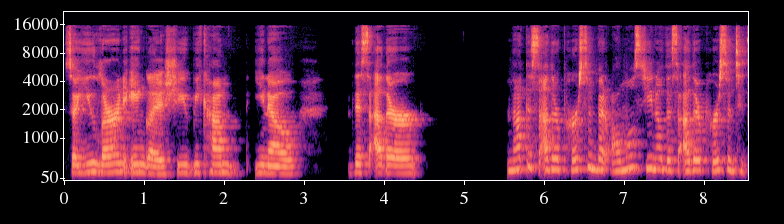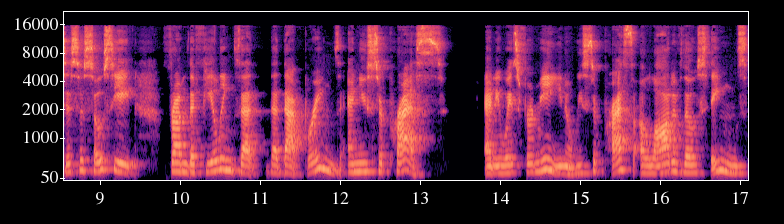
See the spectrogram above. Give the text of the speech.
So you learn English, you become, you know, this other not this other person but almost you know this other person to disassociate from the feelings that that that brings and you suppress anyways for me you know we suppress a lot of those things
